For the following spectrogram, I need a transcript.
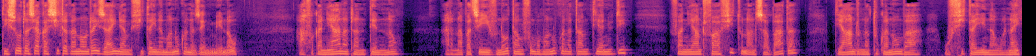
Te hisaotra sy hankasitraka Anao indray izahay ny amin'ny fitahiana manokana izay nomenao. Afaka nianatra ny Teninao ary nampatsiahivinao tamin'ny fomba manokana tamin'ity anio ity fa ny andro fahafito na ny Sabata dia andro natokanao mba ho fitahiana ho anay.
